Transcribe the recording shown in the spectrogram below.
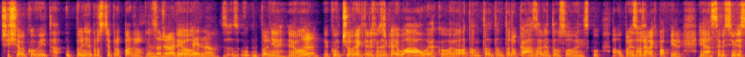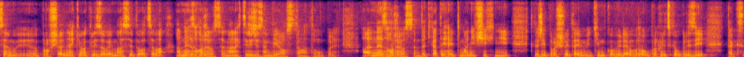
přišel covid a úplně prostě propadl. Zhořel jako papír, no. Z, úplně, jo. Hmm. Jako člověk, který jsme si říkali, wow, jako, jo, tam to, tam to dokázali na tom Slovensku a úplně zhořel jak papír. Já si myslím, že jsem eh, prošel nějakýma krizovými situacemi a nezhořel jsem. Já nechci říct, že jsem vyrostl na tom úplně, ale nezhořel jsem. Teďka ty hejtmani všichni, kteří prošli tím, tím covidem, uprchlickou krizí, tak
